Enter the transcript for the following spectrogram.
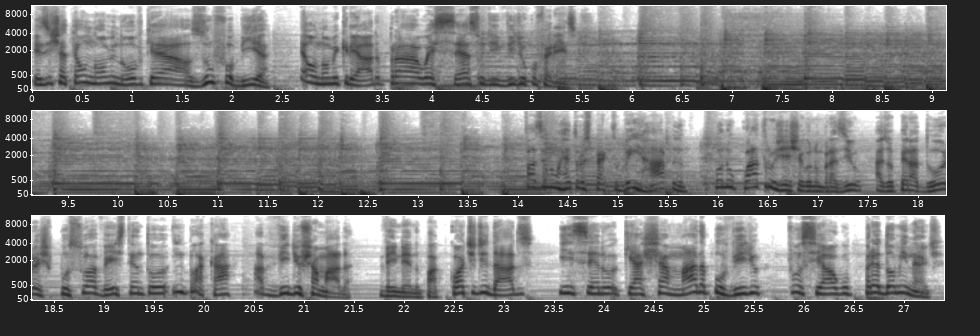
existe até um nome novo que é a zoomfobia, é um nome criado para o excesso de videoconferências. Fazendo um retrospecto bem rápido, quando o 4G chegou no Brasil, as operadoras, por sua vez, tentou emplacar a videochamada, vendendo pacote de dados e sendo que a chamada por vídeo fosse algo predominante.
